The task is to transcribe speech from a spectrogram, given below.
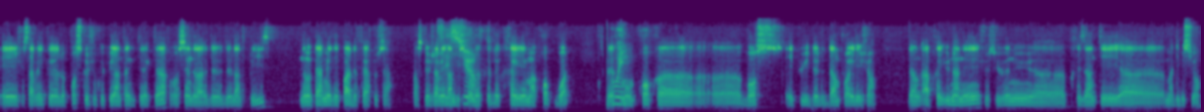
Et je savais que le poste que j'occupais en tant que directeur au sein de l'entreprise ne me permettait pas de faire tout ça parce que j'avais l'ambition de, créer ma propre boîte, d'être mon propre euh, boss et puis d'employer les gens. Donc, après une année, je suis venu euh, présenter euh, ma démission.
